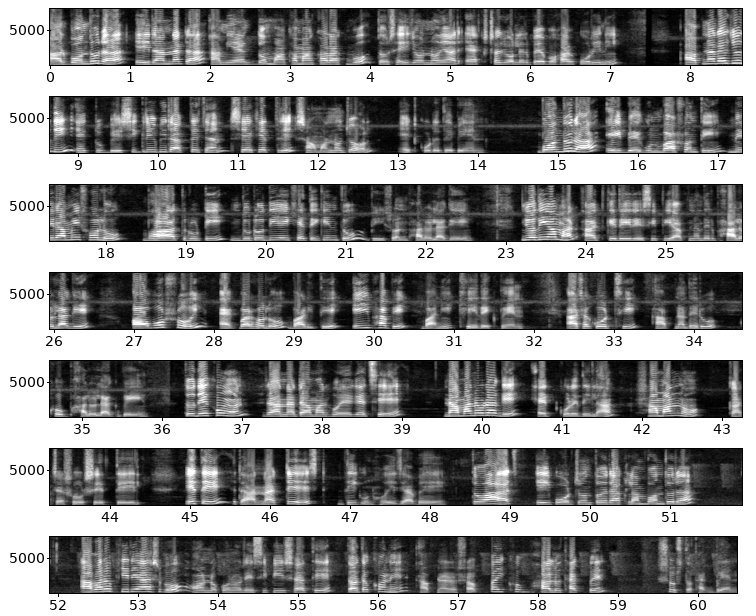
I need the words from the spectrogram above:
আর বন্ধুরা, এই রান্নাটা আমি একদম মাখা মাখা রাখব, তো সেই জন্যই আর এক্সট্রা জলের ব্যবহার করিনি। আপনারা যদি একটু বেশি গ্রেভি রাখতে চান, সেক্ষেত্রে সামান্য জল এড করে দেবেন। বন্ধুরা, এই বেগুন বাসন্তী নিরামিষ হলেও ভাত, রুটি দুটো দিয়েই খেতে কিন্তু ভীষণ ভালো লাগে। যদি আমার আজকের এই রেসিপি আপনাদের ভালো লাগে অবশ্যই একবার হলেও বাড়িতে এইভাবে বানিয়ে খেয়ে দেখবেন। আশা করছি আপনাদেরও খুব ভালো লাগবে। তো দেখুন, রান্নাটা আমার হয়ে গেছে। নামানোর আগে অ্যাড করে দিলাম সামান্য কাঁচা সর্ষের তেল। এতে রান্নার টেস্ট দ্বিগুণ হয়ে যাবে। তো আজ এই পর্যন্তই রাখলাম বন্ধুরা। আবারও ফিরে আসব অন্য কোনো রেসিপির সাথে। ততক্ষণে আপনারা সবাই খুব ভালো থাকবেন, সুস্থ থাকবেন।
